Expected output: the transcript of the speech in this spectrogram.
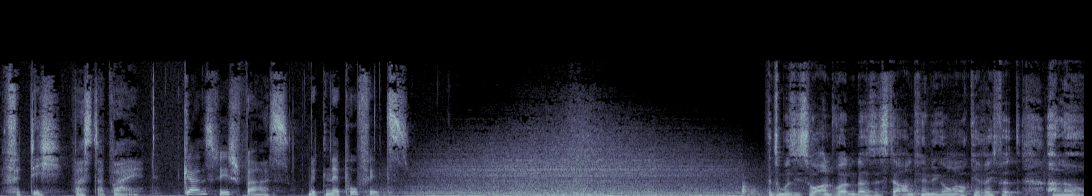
für dich was dabei. Ganz viel Spaß mit Nepo Fitz. Jetzt muss ich so antworten, dass es der Ankündigung auch gerecht wird. Hallo,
